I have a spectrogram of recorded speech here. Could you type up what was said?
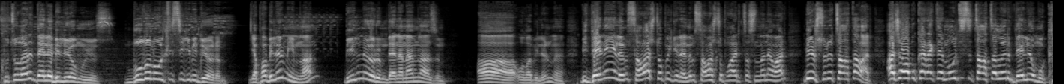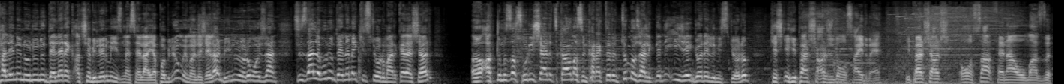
kutuları delebiliyor muyuz? Bulun ultisi gibi diyorum. Yapabilir miyim lan? Bilmiyorum denemem lazım. Aa olabilir mi? Bir deneyelim. Savaş topu girelim. Savaş topu haritasında ne var? Bir sürü tahta var. Acaba bu karakterin ultisi tahtaları deliyor mu? Kalenin önünü delerek açabilir miyiz mesela? Yapabiliyor muyum öyle şeyler? Bilmiyorum. O yüzden sizlerle bunu denemek istiyorum arkadaşlar. E, aklımızda soru işareti kalmasın. Karakterin tüm özelliklerini iyice görelim istiyorum. Keşke hiper şarjı da olsaydı be. Hiper şarj olsa fena olmazdı.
